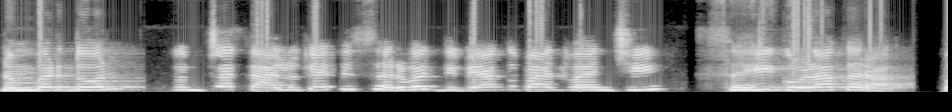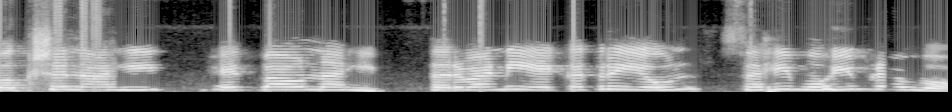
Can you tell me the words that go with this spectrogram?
नंबर दोन तुमच्या तालुक्यातील सर्व दिव्यांग बांधवांची सही गोळा करा. पक्ष नाही भेदभाव नाही सर्वांनी एकत्र येऊन सही मोहीम राबवा.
